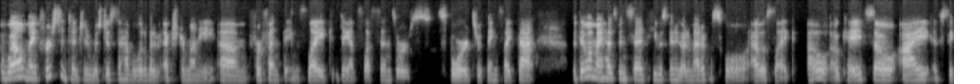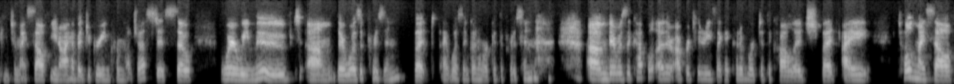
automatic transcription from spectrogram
Well, my first intention was just to have a little bit of extra money um, for fun things like dance lessons or s- sports or things like that. But then when my husband said he was going to go to medical school, I was like, oh, okay. So I was thinking to myself, you know, I have a degree in criminal justice. So where we moved, um, there was a prison, but I wasn't going to work at the prison. um, there was a couple other opportunities, like I could have worked at the college, but I told myself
